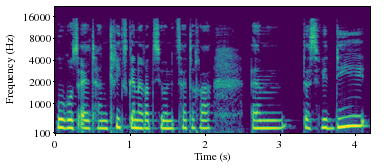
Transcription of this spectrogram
Urgroßeltern, Kriegsgeneration etc., ähm, dass wir die,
